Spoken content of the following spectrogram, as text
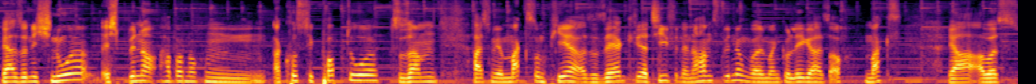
Ja, also nicht nur. Ich habe auch noch ein Akustik-Pop-Duo zusammen. Heißen wir Max und Pierre, also sehr kreativ in der Namensbindung, weil mein Kollege heißt auch Max. Ja, aber es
